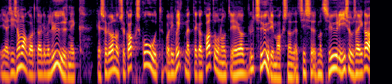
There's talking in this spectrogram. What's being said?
ja siis omakorda oli veel üürnik, kes oli olnud seal kaks kuud, oli võtmetega kadunud ja ei olnud üldse üüri maksnud, et siis selles mõttes üüriisu sai ka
